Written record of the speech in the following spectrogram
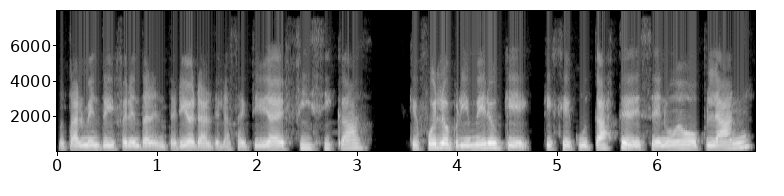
totalmente diferente al anterior, al de las actividades físicas. ¿Qué fue lo primero que, ejecutaste de ese nuevo plan?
